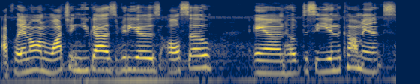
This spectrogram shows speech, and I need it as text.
I plan on watching you guys' videos also and hope to see you in the comments.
